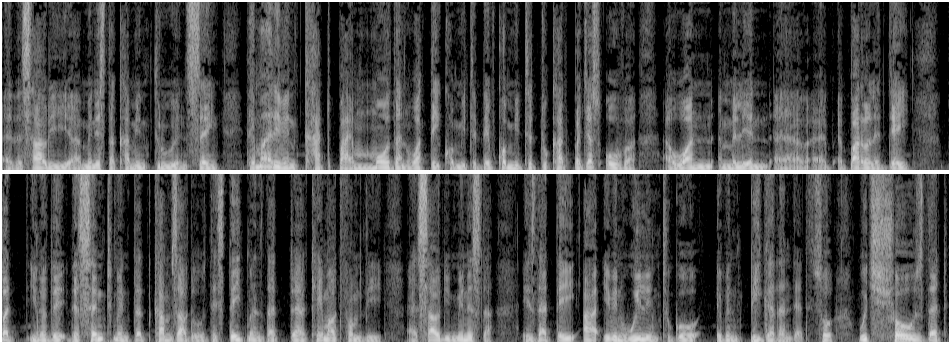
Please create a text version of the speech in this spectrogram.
uh, the Saudi uh, minister coming through and saying they might even cut by more than what they committed. They've committed to cut by just over uh, one million a barrel a day. But you know the the sentiment that comes out or the statements that uh, came out from the Saudi minister is that they are even willing to go even bigger than that. So which shows that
